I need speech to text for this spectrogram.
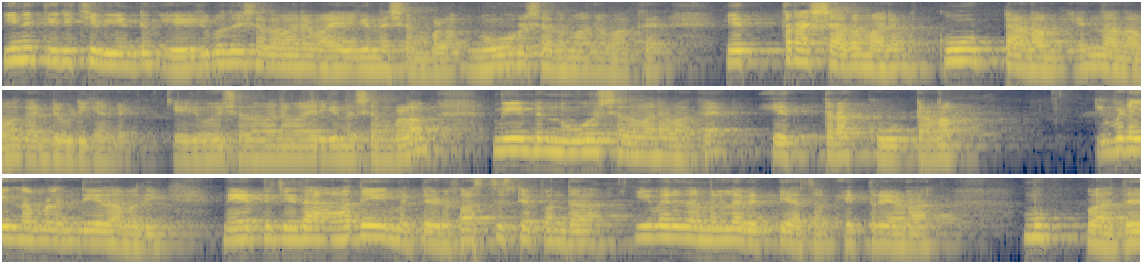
ഇനി തിരിച്ച് വീണ്ടും എഴുപത് ശതമാനമായിരിക്കുന്ന ശമ്പളം നൂറ് ശതമാനമാക്കാൻ എത്ര ശതമാനം കൂട്ടണം എന്നാണ് നമ്മൾ കണ്ടുപിടിക്കേണ്ടത്. എഴുപത് ശതമാനമായിരിക്കുന്ന ശമ്പളം വീണ്ടും നൂറ് ശതമാനമാക്കാൻ എത്ര കൂട്ടണം? ഇവിടെയും നമ്മൾ എന്ത് ചെയ്താൽ മതി. നേരത്തെ ചെയ്ത അതേ മെത്തേഡ് ഫസ്റ്റ് സ്റ്റെപ്പ് എന്താ? ഇവർ തമ്മിലുള്ള വ്യത്യാസം എത്രയാണ് മുപ്പത്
